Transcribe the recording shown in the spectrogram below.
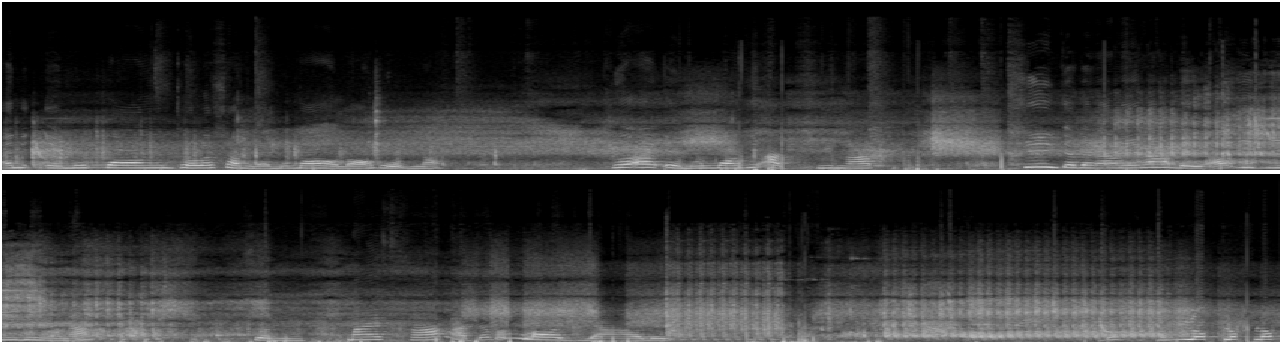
อันนี้เอ็มุมมองโทรศัพท์ของมุมมองของน้องผมนะเพื่อเอ็มุมมองที่อัดคลิปนะซึ่งจะเป็นอารีนาเบรกเอา EP หนึ่งนะ ส่วนไมค์ครับอาจจะต้องรออีกยาวเลยลบลบลบ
